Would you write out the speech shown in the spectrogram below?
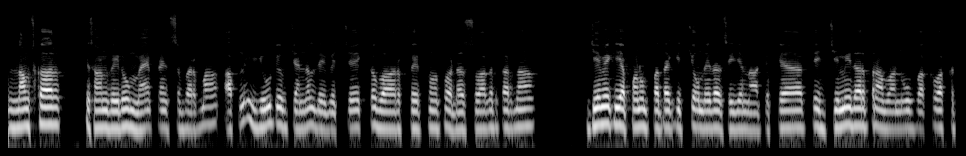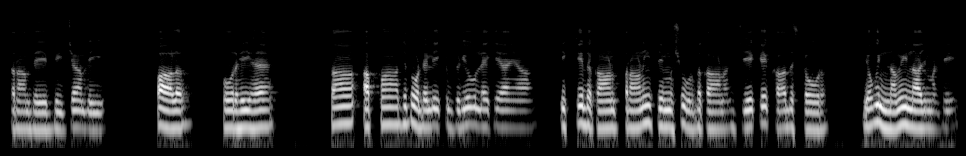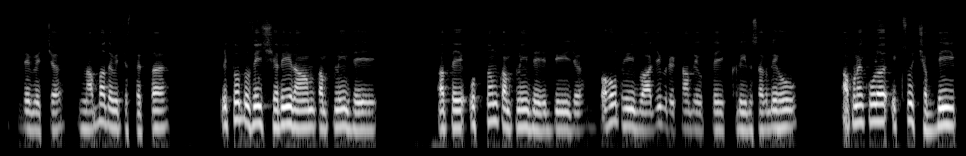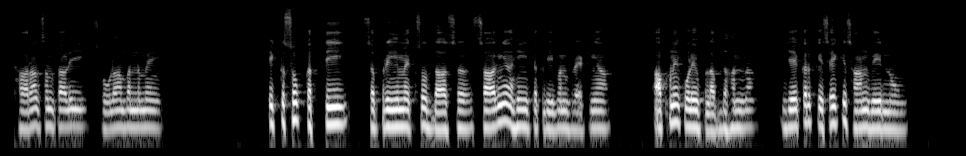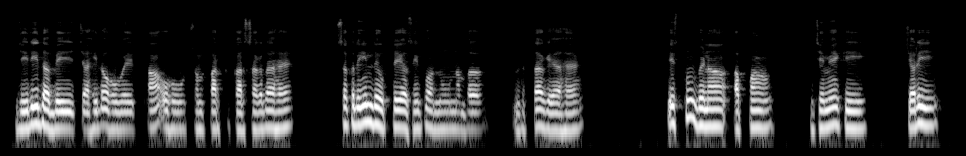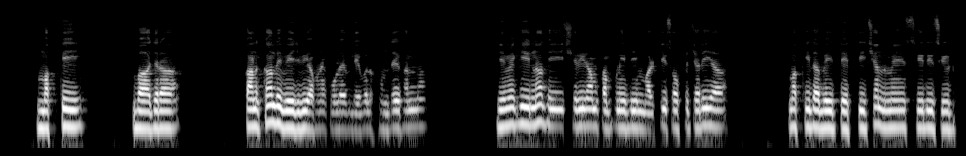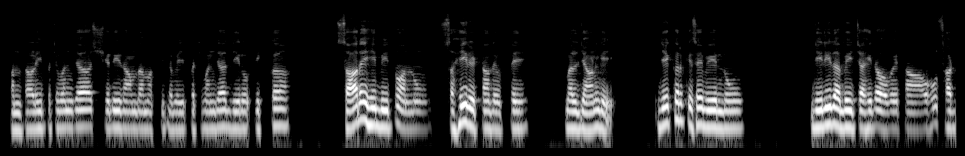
ਨਮਸਕਾਰ ਕਿਸਾਨ ਵੀਰੋ, ਮੈਂ ਪ੍ਰਿੰਸ ਵਰਮਾ, ਆਪਣੇ YouTube ਚੈਨਲ ਦੇ ਵਿੱਚ ਇੱਕ ਵਾਰ ਫਿਰ ਤੋਂ ਤੁਹਾਡਾ ਸਵਾਗਤ ਕਰਦਾ ਜਿਵੇਂ ਕਿ ਆਪਾਂ ਨੂੰ ਪਤਾ ਕਿ ਝੋਨੇ ਦਾ ਸੀਜ਼ਨ ਆ ਚੁੱਕਿਆ ਹੈ ਤੇ ਜ਼ਿਮੀਂਦਾਰ ਭਰਾਵਾਂ ਨੂੰ ਵੱਖ-ਵੱਖ ਤਰ੍ਹਾਂ ਦੇ ਬੀਜਾਂ ਦੀ ਭਾਲ ਹੋ ਰਹੀ ਹੈ। ਤਾਂ ਆਪਾਂ ਅੱਜ ਤੁਹਾਡੇ ਲਈ ਇੱਕ ਵੀਡੀਓ ਲੈ ਕੇ ਆਏ ਹਾਂ। ਇੱਕੇ ਦੁਕਾਨ, ਪੁਰਾਣੀ ਤੇ ਮਸ਼ਹੂਰ ਦੁਕਾਨ, ਜੇਕੇ ਖਾਦ ਸਟੋਰ ਜੋ ਕਿ ਨਵੀਂ ਅਨਾਜ ਮੰਡੀ ਦੇ ਵਿੱਚ ਨਾਭਾ ਦੇ ਵਿੱਚ ਸਥਿਤ ਹੈ। ਇੱਥੋਂ ਤੁਸੀਂ ਸ਼੍ਰੀ ਰਾਮ ਕੰਪਨੀ ਦੇ ਅਤੇ ਉੱਤਮ ਕੰਪਨੀ ਦੇ ਬੀਜ ਬਹੁਤ ਹੀ ਵਾਜਿਬ ਰੇਟਾਂ ਦੇ ਉੱਤੇ ਖਰੀਦ ਸਕਦੇ ਹੋ। ਆਪਣੇ ਕੋਲ 126 1847 1692 131 ਸੁਪਰੀਮ 110 ਸਾਰੀਆਂ ਹੀ ਤਕਰੀਬਨ ਵੈਰਾਈਟੀਆਂ ਆਪਣੇ ਕੋਲੇ ਉਪਲਬਧ ਹਨ। ਜੇਕਰ ਕਿਸੇ ਕਿਸਾਨ ਵੀਰ ਨੂੰ ਜੀਰੀ ਦਾ ਬੀਜ ਚਾਹੀਦਾ ਹੋਵੇ ਤਾਂ ਉਹ ਸੰਪਰਕ ਕਰ ਸਕਦਾ ਹੈ। ਸਕਰੀਨ ਦੇ ਉੱਤੇ ਅਸੀਂ ਤੁਹਾਨੂੰ ਨੰਬਰ ਦਿੱਤਾ ਗਿਆ ਹੈ। ਇਸ ਤੋਂ ਬਿਨਾ ਆਪਾਂ ਜਿਵੇਂ ਕਿ ਚਰੀ, ਮੱਕੀ, ਬਾਜਰਾ, ਕਣਕਾਂ ਦੇ ਬੀਜ ਵੀ ਆਪਣੇ ਕੋਲ ਅਵੇਲੇਬਲ ਹੁੰਦੇ ਹਨ। ਜਿਵੇਂ ਕਿ ਇਹਨਾਂ ਦੀ ਸ਼੍ਰੀਰਾਮ ਕੰਪਨੀ ਦੀ ਮਲਟੀ ਸੌਫਟ ਚਰੀ ਆ ਮੱਕੀ ਦਾ ਬੀਜ 3396 ਸੀਰੀ ਸੀਡ 4555 ਸ਼੍ਰੀ ਰਾਮ ਦਾ ਮੱਕੀ ਦਾ ਬੀਜ 5501 ਸਾਰੇ ਹੀ ਬੀਜ ਤੁਹਾਨੂੰ ਸਹੀ ਰੇਟਾਂ ਦੇ ਉੱਤੇ ਮਿਲ ਜਾਣਗੇ। ਜੇਕਰ ਕਿਸੇ ਵੀਰ ਨੂੰ ਜੀਰੀ ਦਾ ਬੀਜ ਚਾਹੀਦਾ ਹੋਵੇ ਤਾਂ ਉਹ ਸਾਡੇ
